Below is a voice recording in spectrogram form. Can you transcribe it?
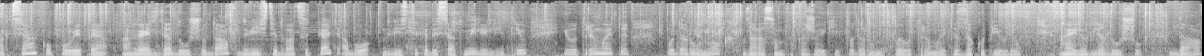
акція. Купуєте гель для душу DAF 225 або 250 мл і отримаєте подарунок. Зараз вам покажу, який подарунок ви отримаєте за купівлю гелю для душу DAF.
